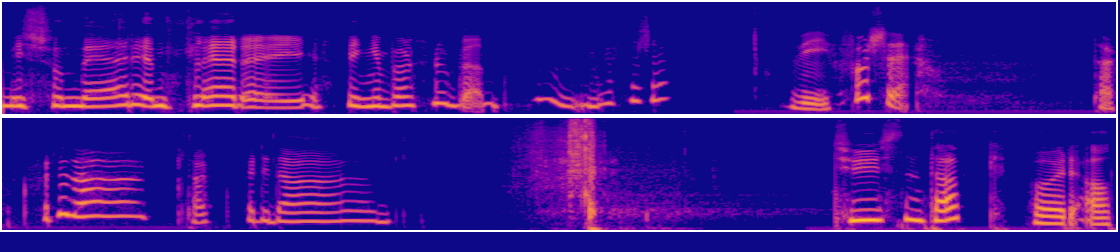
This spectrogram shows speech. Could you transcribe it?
misjonere inn flere i fingerbølklubben? Hmm, vi får se. Vi får se. Takk for i dag. Takk for i dag. Tusen takk for at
